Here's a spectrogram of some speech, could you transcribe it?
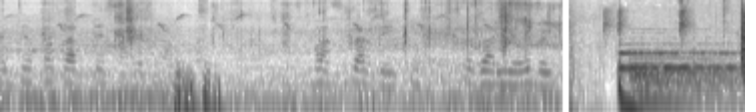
ਅੱਜ ਆਪਾਂ ਕਰਤੇ ਸਾਰੇ ਡਰਾਮਾ। ਬਸ ਕਰ ਦੇ ਕੇ ਗਾੜੀ ਉਹ ਬੈਠੀ।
